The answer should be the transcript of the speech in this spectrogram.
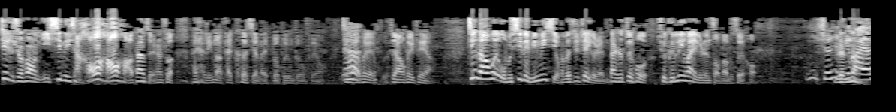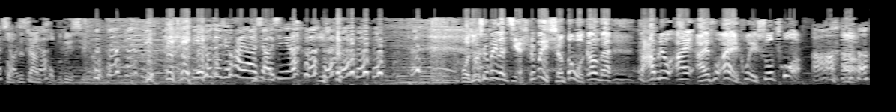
这个时候你心里想，好好好，但是嘴上说，哎呀，领导太客气了，不不用不用不用，经常会经常会这样。经常会，我们心里明明喜欢的是这个人，但是最后却跟另外一个人走到了最后。你说这句话要小心啊！总是这样口不对心啊。你说这句话要小心啊！我就是为了解释为什么我刚才 W I F I 会说错啊，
